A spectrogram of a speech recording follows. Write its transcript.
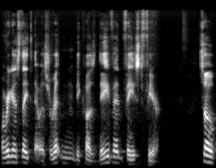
what we're going to state, that was written because David faced fear. So,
